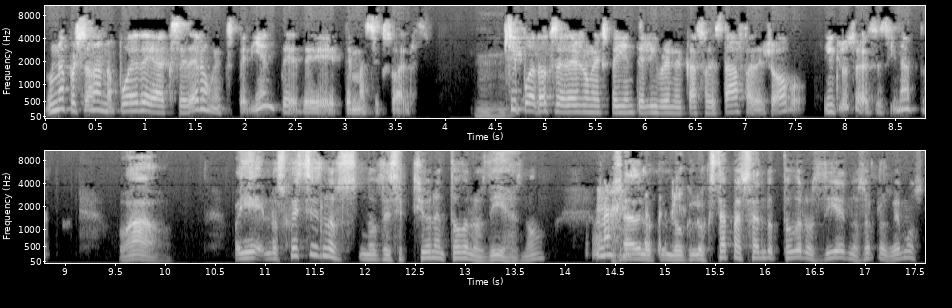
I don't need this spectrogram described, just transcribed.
Una persona no puede acceder a un expediente de temas sexuales. Sí puedo acceder a un expediente libre en el caso de estafa, de robo, incluso de asesinato. Wow. Oye, los jueces nos, nos decepcionan todos los días, ¿no? o sea, lo, lo, que está pasando todos los días, nosotros vemos,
